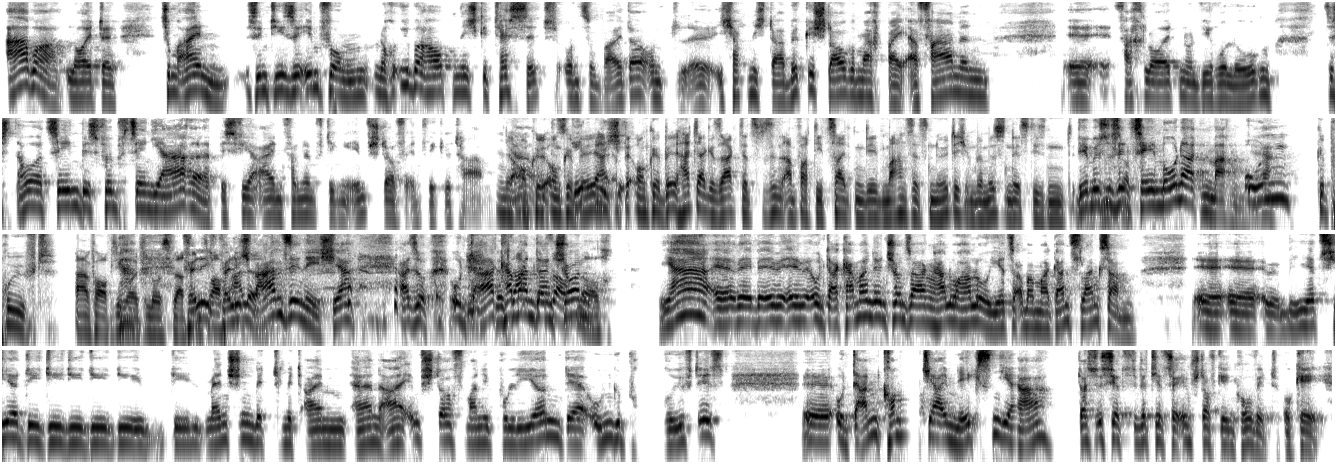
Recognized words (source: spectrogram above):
Aber Leute, zum einen sind diese Impfungen noch überhaupt nicht getestet und so weiter. Und äh, ich habe mich da wirklich schlau gemacht bei erfahrenen äh, Fachleuten und Virologen. Das dauert 10 bis 15 Jahre, bis wir einen vernünftigen Impfstoff entwickelt haben. Ja, ja Onkel, Onkel, Bill hat, Onkel Bill hat ja gesagt, jetzt sind einfach die Zeiten, die machen es jetzt nötig und wir müssen jetzt diesen. Wir müssen es in zehn Monaten machen. Ungeprüft einfach auf die ja, Leute loslassen. Völlig, völlig wahnsinnig, ja. Also, und da kann man dann schon. Noch. Ja, äh, äh, äh, und da kann man denn schon sagen, hallo, hallo, jetzt aber mal ganz langsam. Äh, äh, jetzt hier die, die, die, die, die, die Menschen mit, mit einem RNA-Impfstoff manipulieren, der ungeprüft ist. Äh, und dann kommt ja im nächsten Jahr, das ist jetzt, wird jetzt der Impfstoff gegen Covid, okay.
